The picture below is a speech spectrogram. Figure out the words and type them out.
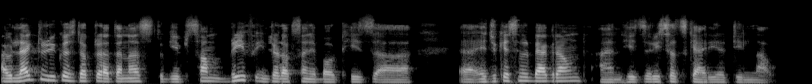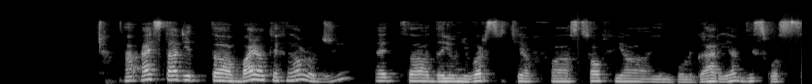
I would like to request Dr. Atanas to give some brief introduction about his uh, uh, educational background and his research career till now. Uh, I studied uh, biotechnology at uh, the University of uh, Sofia in Bulgaria. This was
